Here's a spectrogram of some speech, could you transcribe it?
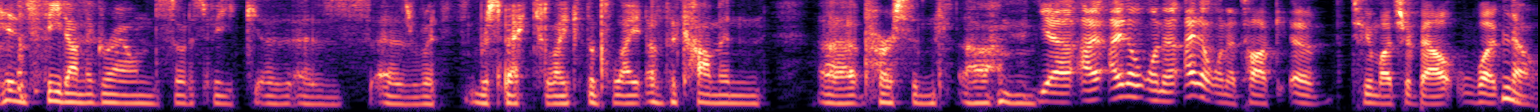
his feet on the ground so to speak as as, as with respect to like the plight of the common uh person um Yeah, I, I don't want to I don't want to talk uh, too much about what No.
